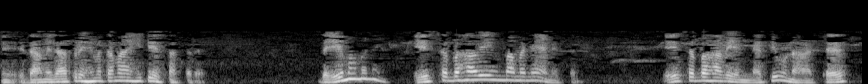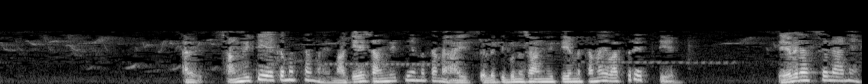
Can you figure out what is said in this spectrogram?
මේ එදා මෙදා තුර එහෙම තමයි හිටියේ සතර. ඒ මම නෑ. ඒ ස්වභාවයෙන් මම නෑ මෙතන. ඒ ස්වභාවයෙන් නැති වුණාට අර සංවිතිය එකම තමයි. මගේ සංවිතියම තමයි. අයිස් වල තිබුණු සංවිතියම තමයි වතුරෙත් තියෙන්නේ. ඒ වෙනස් වෙලා නෑ.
